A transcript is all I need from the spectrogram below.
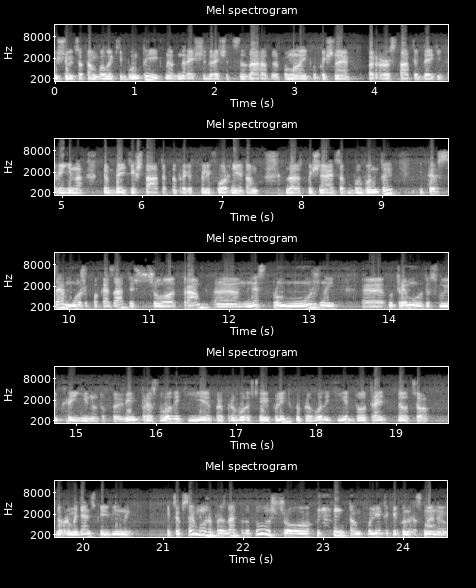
почнуться там великі бунти, як нарешті, до речі, це зараз вже помаленьку починає переростати в деяких країнах, в деяких штатах, наприклад, в Каліфорнії, там зараз починаються бунти, і це все може показати, що Трамп е, неспроможний е, утримувати свою країну, тобто він призводить її при приводить свою політику, приводить її до треть до цього до громадянської війни, і це все може призвести до того, що там політики, конгресмени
